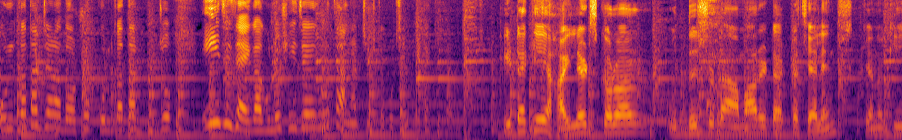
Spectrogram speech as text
কলকাতার যারা দর্শক, কলকাতার পুজো, এই যে জায়গাগুলো, সেই জায়গাগুলোতে আনার চেষ্টা করছেন, এটা কীভাবে এটাকে হাইলাইটস করার উদ্দেশ্যটা আমার এটা একটা চ্যালেঞ্জ কেন কি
